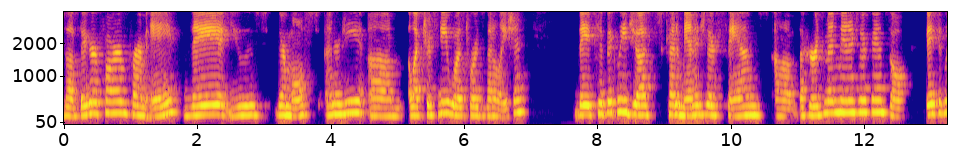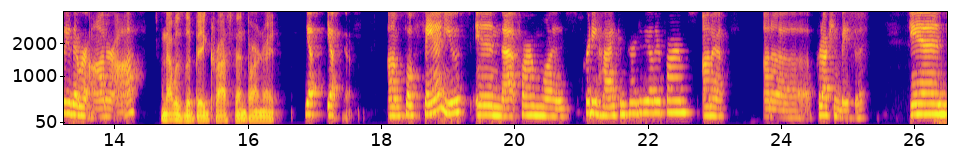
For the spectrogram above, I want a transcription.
the bigger farm, Farm A, they used their most energy. Um, electricity was towards ventilation. They typically just kind of manage their fans. Um, the herdsmen manage their fans, so basically they were on or off. And that was the big cross vent barn, right? Yep, yep. Yeah. Um, so fan use in that farm was pretty high compared to the other farms on a on a production basis. And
